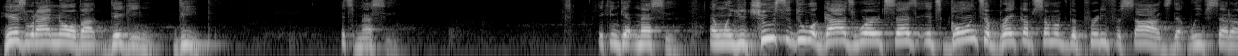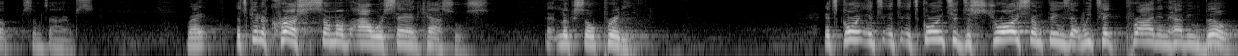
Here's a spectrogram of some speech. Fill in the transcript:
Here's what I know about digging deep it's messy. It can get messy. And when you choose to do what God's word says, it's going to break up some of the pretty facades that we've set up sometimes, right? It's going to crush some of our sandcastles that look so pretty. It's going, it's, it's, it's going to destroy some things that we take pride in having built.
